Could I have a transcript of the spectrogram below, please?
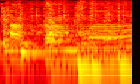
akan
